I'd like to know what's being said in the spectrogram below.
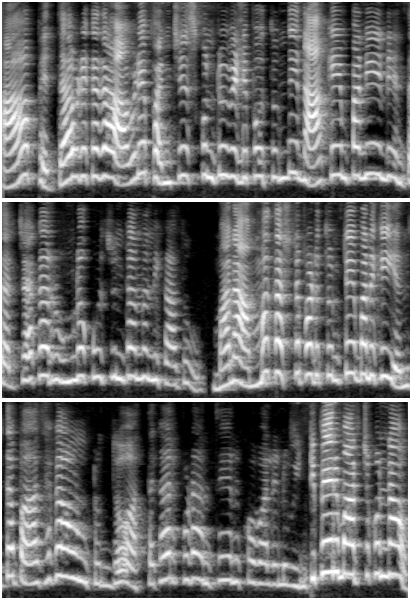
ఆ పెద్ద ఆవిడ కదా ఆవిడే పని చేసుకుంటూ వెళ్ళిపోతుంది. నాకేం పని? నేను దర్జాగా రూమ్లో కూర్చుంటానని కాదు. మన అమ్మ కష్టపడుతుంటే మనకి ఎంత బాధగా ఉంటుందో అత్తగారు కూడా అంతే అనుకోవాలి. నువ్వు ఇంటి పేరు మార్చుకున్నావు.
